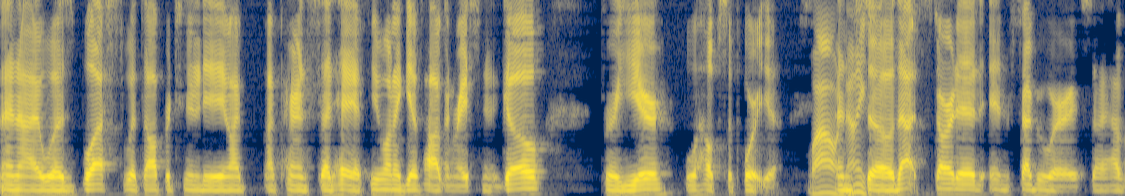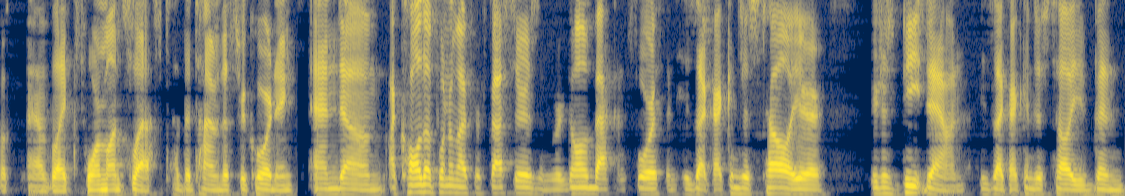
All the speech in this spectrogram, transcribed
And I was blessed with the opportunity. My my parents said, "Hey, if you want to give Haugen Racing a go for a year, we'll help support you." Wow, and nice. so that started in February. So I have a, I have like four months left at the time of this recording. And um, I called up one of my professors, and we're going back and forth. And he's like, "I can just tell you're you're just beat down." He's like, "I can just tell you've been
